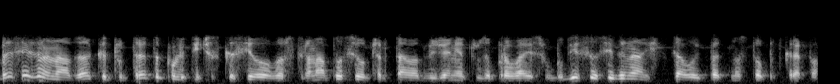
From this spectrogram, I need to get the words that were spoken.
Без изненада, като трета политическа сила в страната се очертава Движението за права и свободи с 11,5 на 100 подкрепа.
